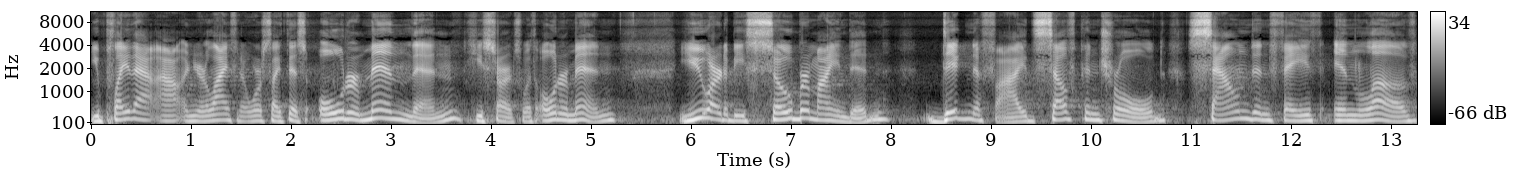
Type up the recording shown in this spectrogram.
you play that out in your life and it works like this. Older men, then, he starts with older men, you are to be sober minded dignified, self controlled, sound in faith, in love,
